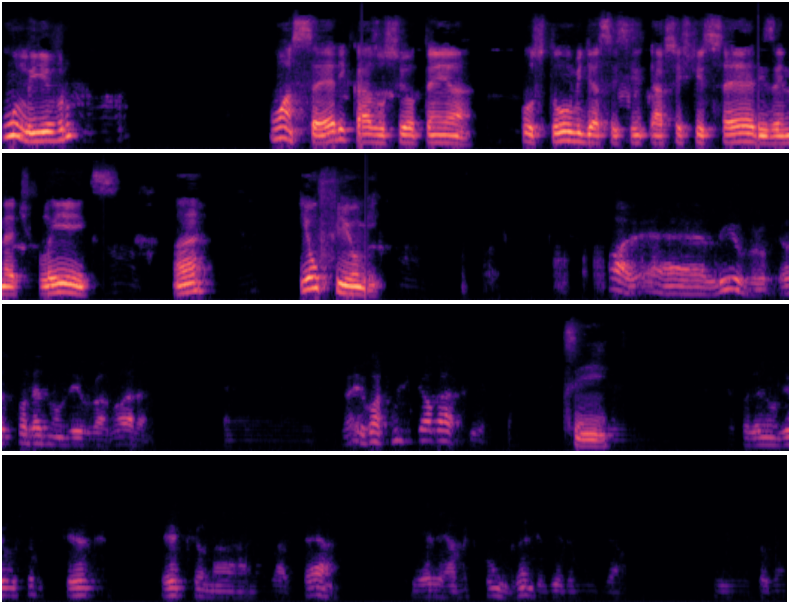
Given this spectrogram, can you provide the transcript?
um livro, uma série, caso o senhor tenha costume de assistir, assistir séries em Netflix, né? e um filme. Olha, é, livro, eu estou lendo um livro agora, eu gosto muito de biografia. Sim. Eu estou lendo um livro sobre Churchill na, na Inglaterra, e ele realmente foi um grande líder mundial. E estou vendo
